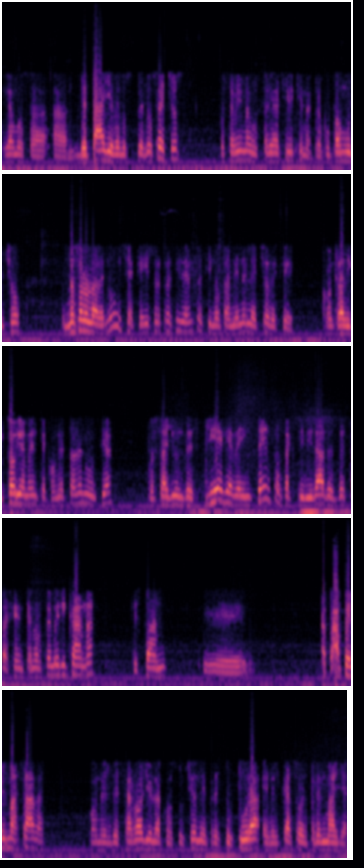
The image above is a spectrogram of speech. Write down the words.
digamos, al detalle de los, de los hechos, pues a mí me gustaría decir que me preocupa mucho no solo la denuncia que hizo el presidente, sino también el hecho de que, contradictoriamente con esta denuncia, pues hay un despliegue de intensas actividades de esta agencia norteamericana que están eh, apelmazadas con el desarrollo y la construcción de infraestructura en el caso del tren Maya.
